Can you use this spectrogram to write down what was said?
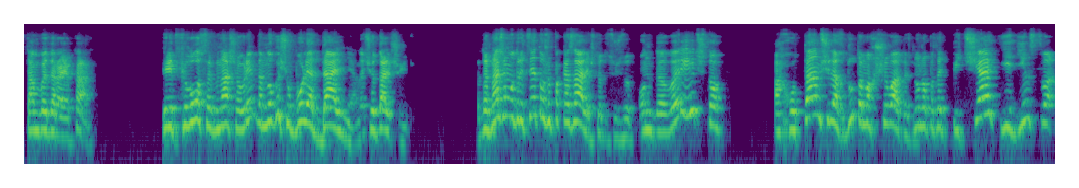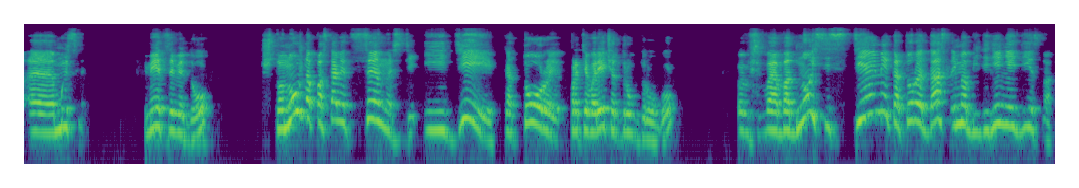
там Ведера Якар, перед философами нашего времени намного еще более дальняя, она еще дальше идет. Это наши мудрецы это уже показали, что это существует. Он говорит, что ахутам шиляхдута махшива, то есть нужно поставить печать единства э, мысли. Имеется в виду, что нужно поставить ценности и идеи, которые противоречат друг другу, в одной системе, которая даст им объединение единства.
